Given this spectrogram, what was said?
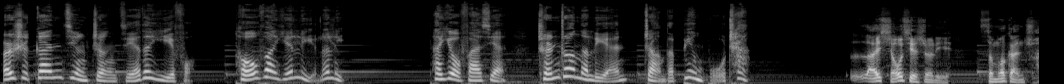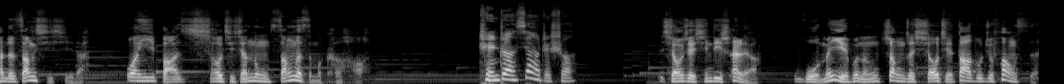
而是干净整洁的衣服，头发也理了理。他又发现陈壮的脸长得并不差。来小姐这里，怎么敢穿的脏兮兮的？万一把小姐家弄脏了，怎么可好？陈壮笑着说：“小姐心地善良，我们也不能仗着小姐大度就放肆，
